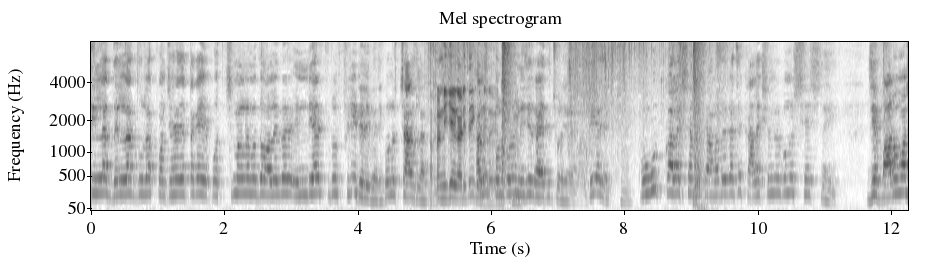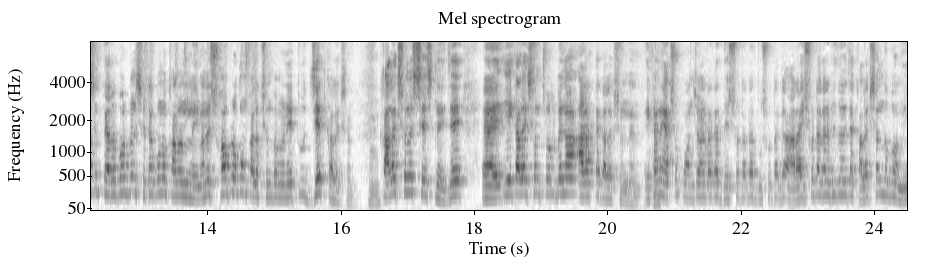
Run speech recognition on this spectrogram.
তিন লাখ দেড় লাখ দু লাখ পঞ্চাশ হাজার টাকায় পশ্চিমবাংলার মধ্যে অল ওভার ইন্ডিয়ার পুরো ফ্রি ডেলিভারি কোনো চার্জ লাগবে আপনার নিজের গাড়িতেই করে খালি ফোন করুন নিজের গাড়িতে চলে যাবে। ঠিক আছে? বহুত কালেকশন আছে। আমাদের কাছে কালেকশনের কোনো শেষ নেই। যে বারো মাসে তেরো পারবেন সেটা কোনো কারণ নেই। মানে সব রকম কালেকশন পাবেন এ টু জেড কালেকশন কালেকশনের শেষ নেই যে এই কালেকশন চলবে না আর একটা কালেকশন নেন। এখানে একশো পঞ্চান্ন টাকা দেড়শো টাকা দুশো টাকা আড়াইশো টাকার ভিতরে যে কালেকশন দেবো আমি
